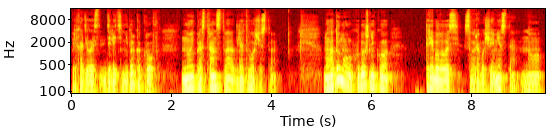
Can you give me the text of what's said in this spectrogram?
приходилось делить не только кров, но и пространство для творчества. Молодому художнику требовалось свое рабочее место, но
